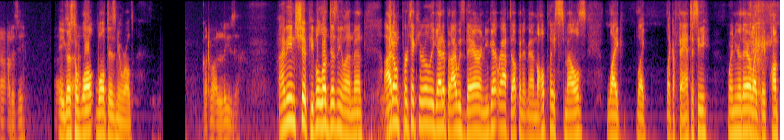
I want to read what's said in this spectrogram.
Oh, does he? he goes to Walt Walt Disney World. God, what a loser. I mean, shit, people love Disneyland, man. I don't particularly get it, but I was there and you get wrapped up in it, man. The whole place smells like like like a fantasy when you're there. Like they pump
